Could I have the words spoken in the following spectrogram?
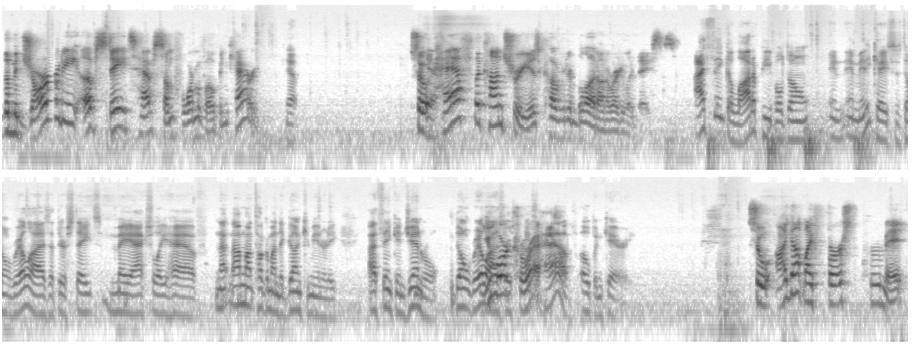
the majority of states have some form of open carry. Yep. So Yeah. half the country is covered in blood on a regular basis. I think a lot of people don't, in, in many cases, don't realize that their states may actually have. Not, I'm not talking about the gun community. I think in general, don't realize you are correct. have open carry. So I got my first permit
